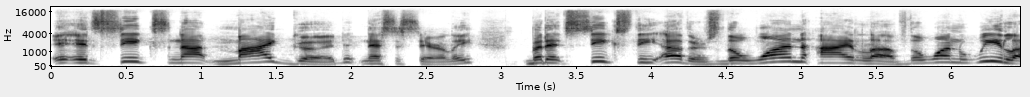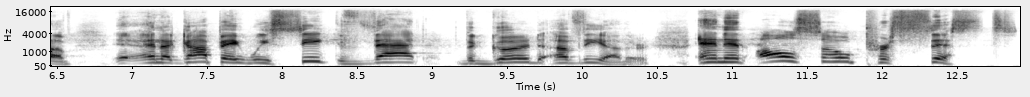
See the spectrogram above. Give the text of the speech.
it, it seeks not my good necessarily, but it seeks the others, the one I love, the one we love. In agape, we seek that, the good of the other. And it also persists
